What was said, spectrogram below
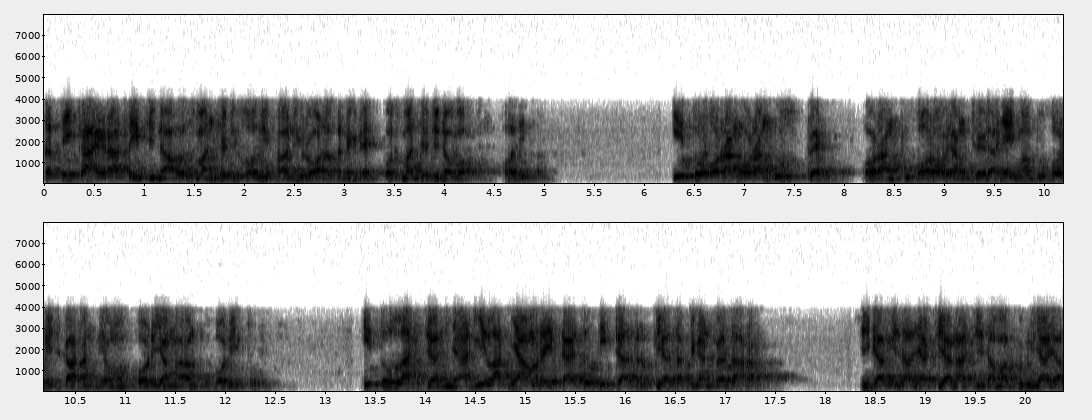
Ketika era Sayyidina Utsman jadi khalifah, ini rumah tenan deh. Utsman jadi nopo khalifah. Itu orang-orang Uzbek, orang Bukhara yang daerahnya Imam Bukhari sekarang, Imam Bukhari yang ngarang Bukhari itu. Itu lahjahnya, ilatnya mereka itu tidak terbiasa dengan bahasa Arab. Jika misalnya dia ngaji sama gurunya ya,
